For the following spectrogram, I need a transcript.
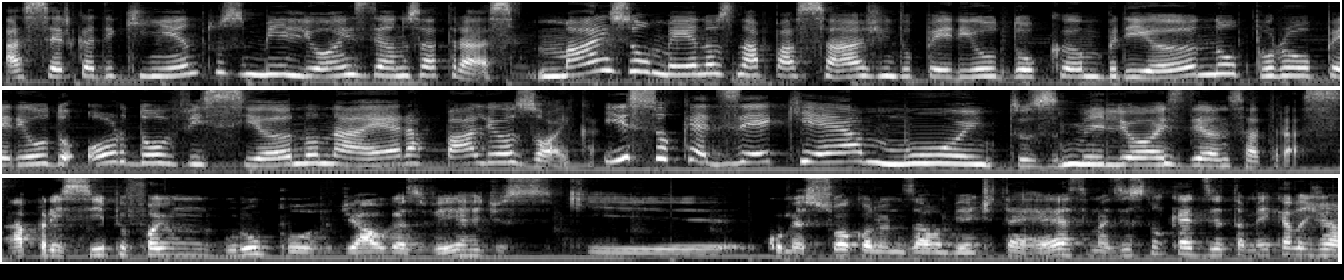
há cerca de 500 milhões de anos atrás. Mais ou menos na passagem do período cambriano para o período ordoviciano na era paleozoica. Isso quer dizer que é há muitos milhões de anos atrás. A princípio foi um grupo de algas verdes que começou a colonizar o ambiente terrestre, mas isso não quer dizer também que elas já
